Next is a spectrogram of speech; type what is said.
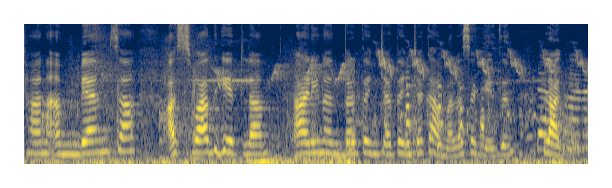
छान आंब्यांचा आस्वाद घेतला आणि नंतर त्यांच्या त्यांच्या कामाला सगळेजण लागले.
